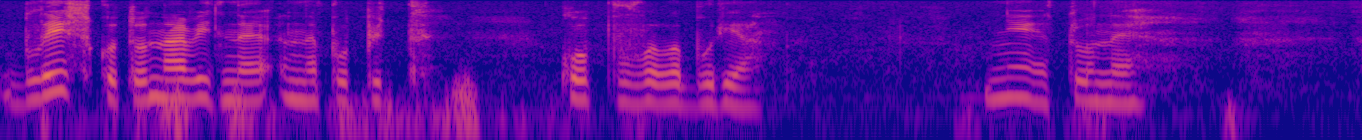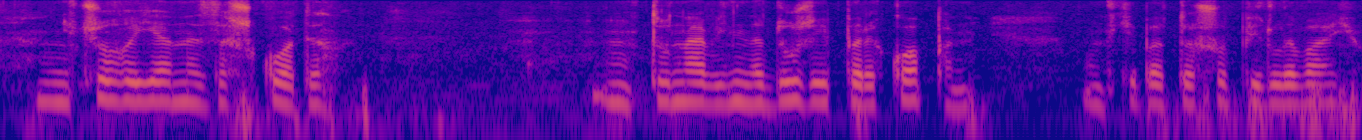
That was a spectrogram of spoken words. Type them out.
близько, то навіть не, не попідкопувала бурян. Ні, то не нічого я не зашкодила. М, То навіть не дуже і перекопаний. Вон хіба то, що підливаю.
